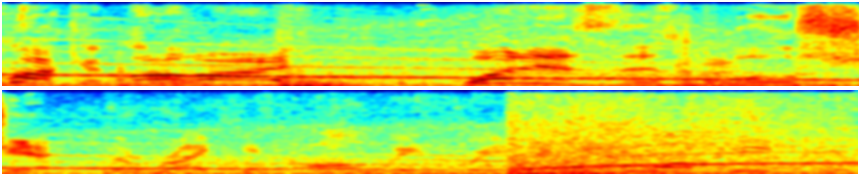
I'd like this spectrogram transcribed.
Fucking low lowlife! What is this bullshit? The righteous always win. You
